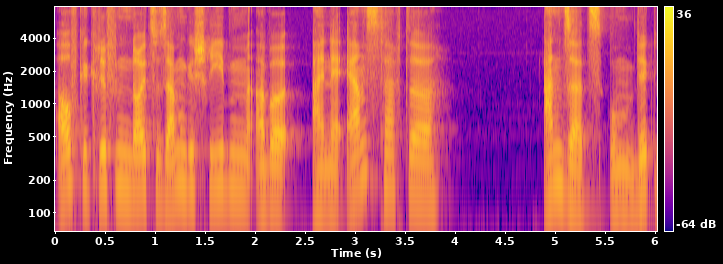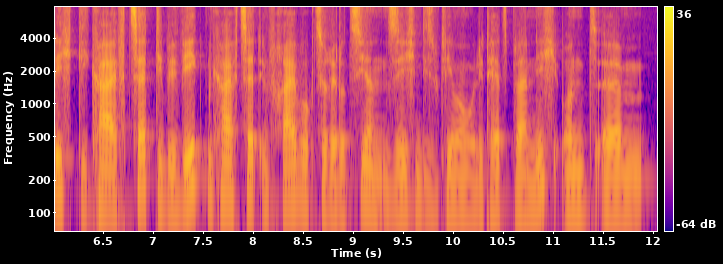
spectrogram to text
aufgegriffen, neu zusammengeschrieben, aber eine ernsthafte Ansatz, um wirklich die Kfz, die bewegten Kfz in Freiburg zu reduzieren, sehe ich in diesem Klimamobilitätsplan nicht. Und ähm,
